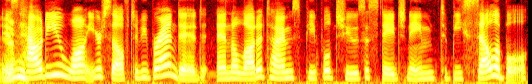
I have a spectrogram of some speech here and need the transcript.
Is Yeah. how do you want yourself to be branded? And a lot of times people choose a stage name to be sellable.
